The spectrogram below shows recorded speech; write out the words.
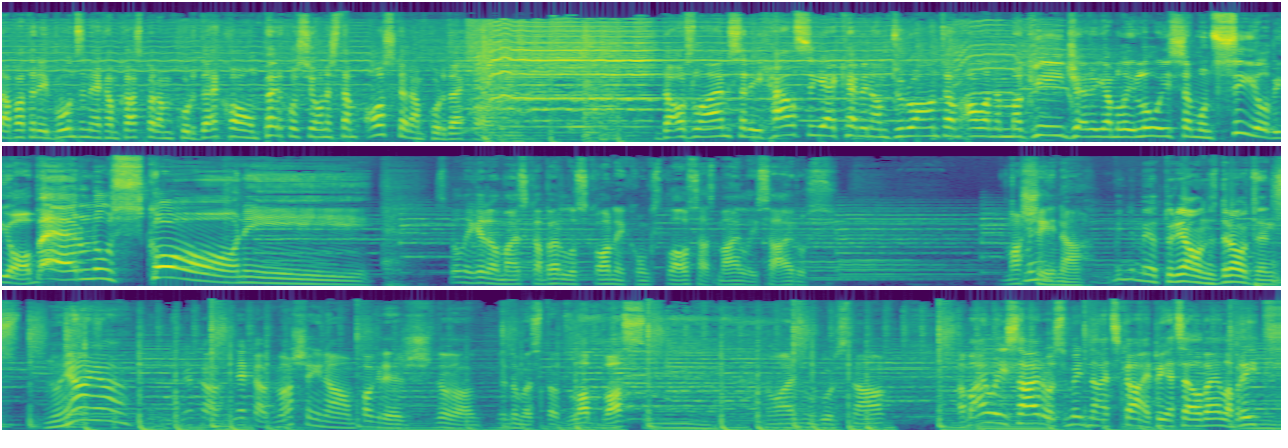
tāpat arī bundziniekam Kasparam Kurdeko un perkusionistam Oskaram Kurdeko. Daudz laimes arī Helsijai, Kevinam Durantam, Alanam Magijam, Džerijam Līsam un Silvio Berlusconi. Es pilnīgi iedomājos, kā Berlusconi kungs klausās Mailijas Airus mašīnā. Viņam jau tur jaunas draudzenes. Nu, jā, jā. Iekāp, iekāp mašīnā un pagriež nu, iedomājies tādu labu basu no aizmugures nāk. Mailijas Airus, Midnight Sky, 5LV, labrīt!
